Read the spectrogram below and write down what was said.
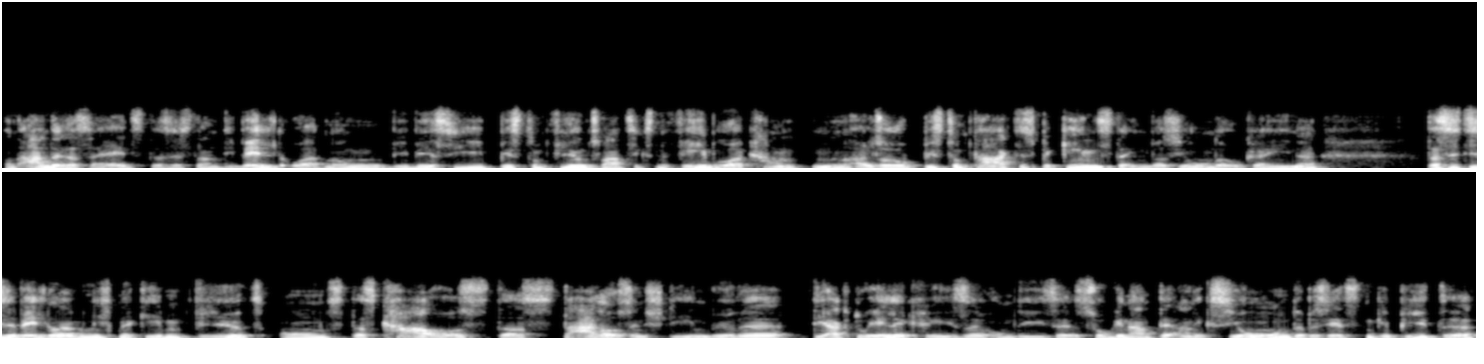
und andererseits, dass es dann die Weltordnung, wie wir sie bis zum 24. Februar kannten, also bis zum Tag des Beginns der Invasion der Ukraine, dass es diese Weltordnung nicht mehr geben wird und das Chaos, das daraus entstehen würde, die aktuelle Krise um diese sogenannte Annexion der besetzten Gebiete,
